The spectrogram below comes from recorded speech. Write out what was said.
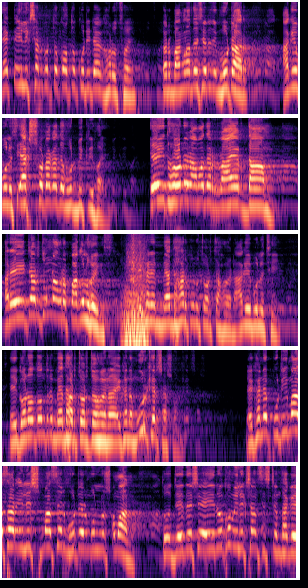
একটা ইলেকশন করতে কত কোটি টাকা খরচ হয়? কারণ বাংলাদেশের যে ভোটার, আগে বলেছি একশো টাকাতে ভোট বিক্রি হয়। এই ধরনের আমাদের রায়ের দাম, আর এইটার জন্য আমরা পাগল হয়ে গেছি। এখানে মেধার কোনো চর্চা হয় না আগে বলেছি। এই গণতন্ত্রে মেধার চর্চা হয় না, এখানে মূর্খের শাসন। এখানে পুঁটি মাছ আর ইলিশ মাছের ভোটের মূল্য সমান। তো যে দেশে এইরকম ইলেকশন সিস্টেম থাকে,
